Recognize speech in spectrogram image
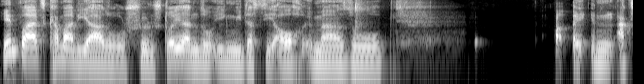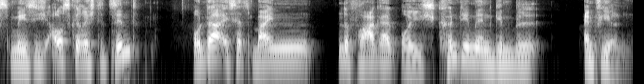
Jedenfalls kann man die ja so schön steuern, so irgendwie, dass die auch immer so in achsmäßig ausgerichtet sind. Und da ist jetzt meine Frage an euch. Könnt ihr mir ein Gimbal empfehlen?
